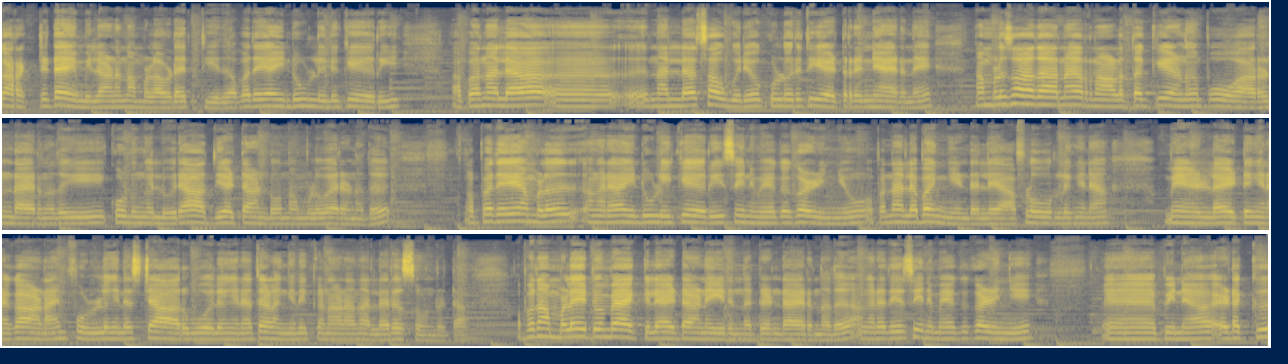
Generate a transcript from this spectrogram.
കറക്റ്റ് ടൈമിലാണ് നമ്മളവിടെ എത്തിയത്. അപ്പോൾ അതേ അതിന്റെ ഉള്ളിൽ കയറി അപ്പോൾ നല്ല നല്ല സൗകര്യമൊക്കെ ഉള്ളൊരു തിയേറ്റർ തന്നെയായിരുന്നേ. നമ്മൾ സാധാരണ എറണാകുളത്തൊക്കെയാണ് പോകാറുണ്ടായിരുന്നത്. ഈ കൊടുങ്ങല്ലൂർ ആദ്യമായിട്ടാണ്ടോ നമ്മൾ വരണത്. അപ്പോൾ അതേ നമ്മൾ അങ്ങനെ അതിന്റെ ഉള്ളിൽ കയറി സിനിമയൊക്കെ കഴിഞ്ഞു. അപ്പോൾ നല്ല ഭംഗിയുണ്ടല്ലേ? ആ ഫ്ലോറിൽ ഇങ്ങനെ മേളിലായിട്ട് ഇങ്ങനെ കാണാൻ ഫുൾ ഇങ്ങനെ സ്റ്റാർ പോലെ ഇങ്ങനെ തിളങ്ങി നിൽക്കണ കാണാൻ നല്ല രസമുണ്ട് കേട്ടോ അപ്പോൾ നമ്മൾ ഏറ്റവും ബാക്കിലായിട്ടാണ് ഇരുന്നിട്ടുണ്ടായിരുന്നത്. അങ്ങനെ അതേ സിനിമയൊക്കെ കഴിഞ്ഞ് പിന്നെ ഇടയ്ക്ക്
